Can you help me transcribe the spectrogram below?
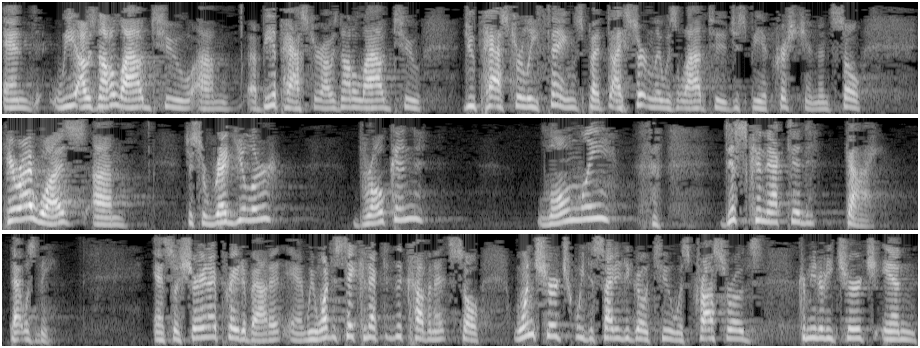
And we, I was not allowed to um, uh, be a pastor. I was not allowed to do pastorly things, but I certainly was allowed to just be a Christian. And so here I was, um, just a regular, broken, lonely, disconnected guy. That was me. And so Sherry and I prayed about it, and we wanted to stay connected to the covenant. So one church we decided to go to was Crossroads Community Church in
